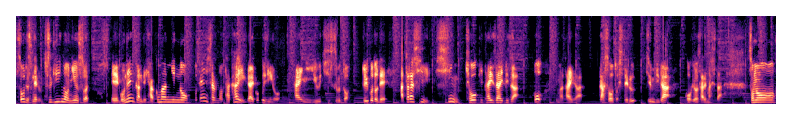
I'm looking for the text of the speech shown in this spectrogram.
そうですね。次のニュースは、えー、5年間で100万人のポテンシャルの高い外国人をタイに誘致すると。ということで新しい新長期滞在ビザを今タイが出そうとしている準備が公表されました。その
